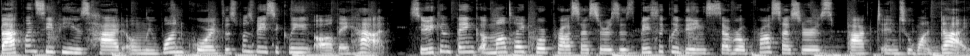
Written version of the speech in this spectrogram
Back when CPUs had only one core, this was basically all they had. So you can think of multi-core processors as basically being several processors packed into one die.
